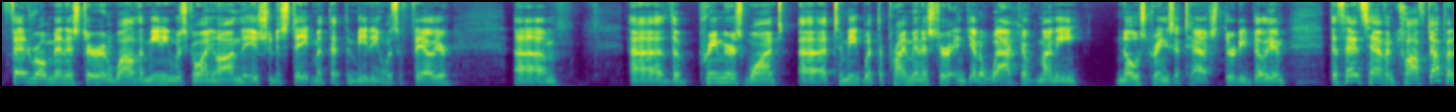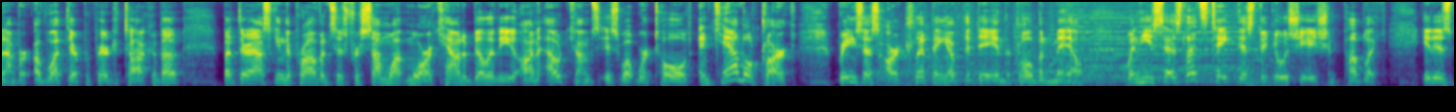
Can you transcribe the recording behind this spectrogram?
federal minister, and while the meeting was going on, they issued a statement that the meeting was a failure. Um, uh, the premiers want uh, to meet with the prime minister and get a whack of money, no strings attached, 30 billion. The feds haven't coughed up a number of what they're prepared to talk about, but they're asking the provinces for somewhat more accountability on outcomes, is what we're told. And Campbell Clark brings us our clipping of the day in the Globe and Mail when he says, let's take this negotiation public. It is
